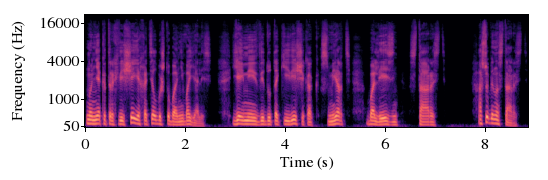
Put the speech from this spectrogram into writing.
Но некоторых вещей я хотел бы, чтобы они боялись. Я имею в виду такие вещи, как смерть, болезнь, старость. Особенно старость.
